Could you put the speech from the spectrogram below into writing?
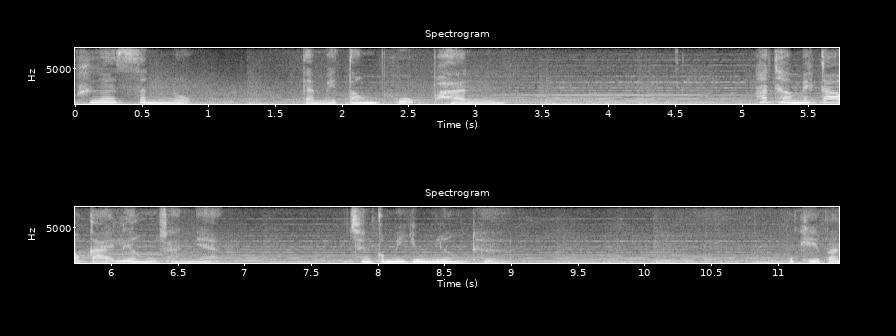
เพื่อสนุก แต่ไม่ต้องผูกพัน ถ้าเธอไม่ก้าวไก่เรื่องของฉันเนี่ย ฉันก็ไม่ยุ่งเรื่องของเธอ โอเคปะ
